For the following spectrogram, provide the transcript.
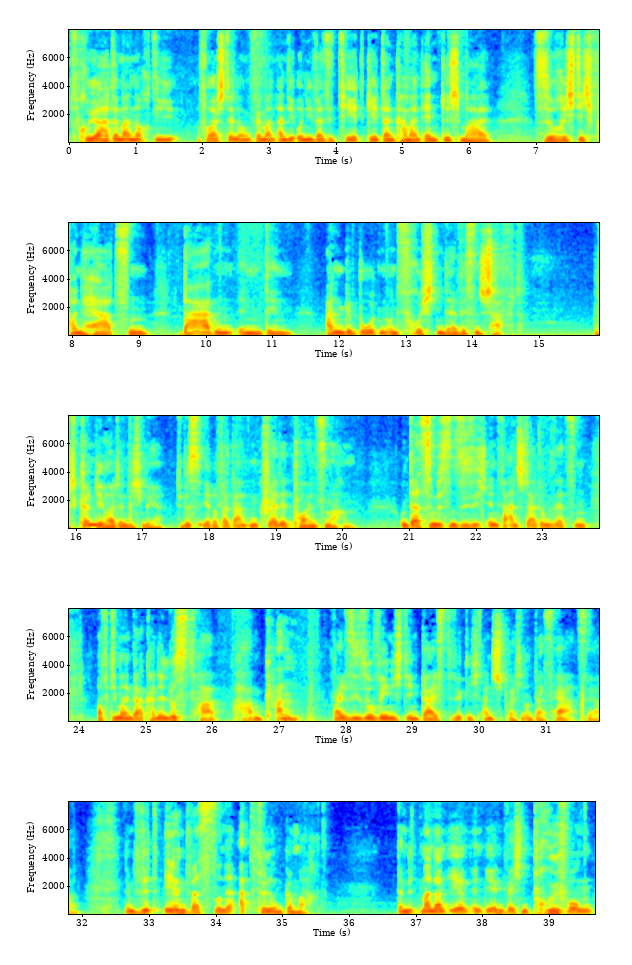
Früher hatte man noch die Vorstellung, wenn man an die Universität geht, dann kann man endlich mal so richtig von Herzen baden in den Angeboten und Früchten der Wissenschaft. Das können die heute nicht mehr. Die müssen ihre verdammten Credit Points machen. Und dazu müssen sie sich in Veranstaltungen setzen, auf die man gar keine Lust hab, haben kann, weil sie so wenig den Geist wirklich ansprechen und das Herz. Ja. Dann wird irgendwas, so eine Abfüllung gemacht. damit man dann in irgendwelchen Prüfungen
